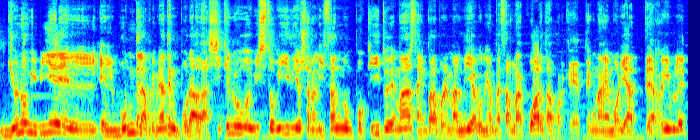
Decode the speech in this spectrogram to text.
Yo no viví el, el, boom de la primera temporada, sí que luego he visto vídeos analizando un poquito y demás, también para ponerme al día cuando iba a empezar la cuarta, porque tengo una memoria terrible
